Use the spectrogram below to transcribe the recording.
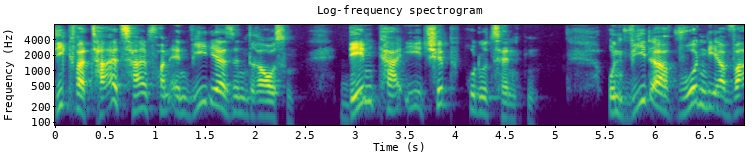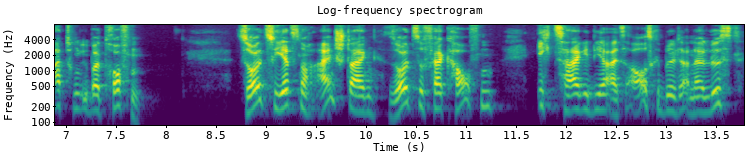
Die Quartalzahlen von Nvidia sind draußen, dem KI-Chip-Produzenten. Und wieder wurden die Erwartungen übertroffen. Sollst du jetzt noch einsteigen? Sollst du verkaufen? Ich zeige dir als ausgebildeter Analyst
